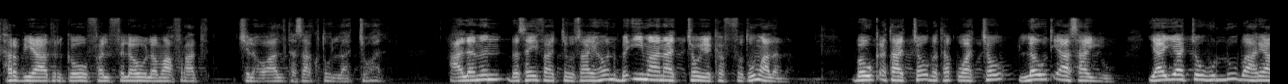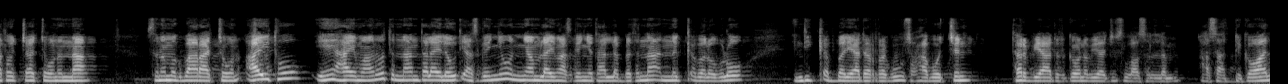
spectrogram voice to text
ተርቢያ አድርገው ፈልፍለው ለማፍራት ችለዋል ተሳክቶላቸዋል ዓለምን በሰይፋቸው ሳይሆን በኢማናቸው የከፈቱ ማለት ነው። በእውቀታቸው በተቋቸው ለውጥ ያሳዩ ያያቸው ሁሉ ባህሪያቶቻቸውንና ስነ ምግባራቸውን አይቶ ይሄ ሃይማኖት እናንተ ላይ ለውጥ ያስገኘው እኛም ላይ ማስገኘት አለበትና እንቀበለው ብሎ እንዲቀበል ያደረጉ ሰሓቦችን ተርቢያ አድርገው ነቢያችን ስ ሰለም አሳድገዋል።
